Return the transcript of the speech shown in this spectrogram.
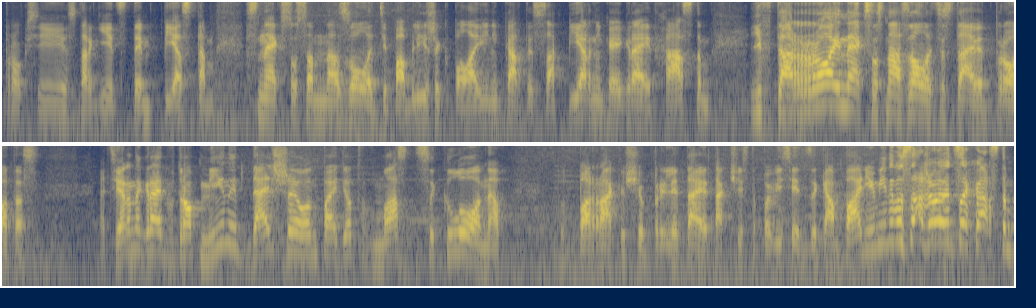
прокси Stargate с Tempest ом, с Nexus ом на золоте поближе к половине карты соперника играет Харстом. И второй Nexus на золоте ставит Протос. А Терран играет в drop мины, дальше он пойдет в mass циклонов. Тут барак еще прилетает так чисто повисеть за компанию. Мины высаживаются Харстом.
